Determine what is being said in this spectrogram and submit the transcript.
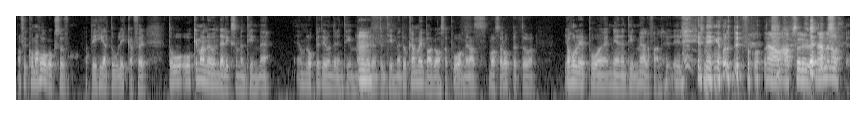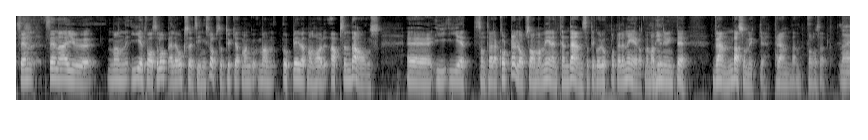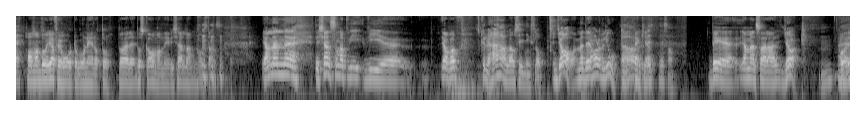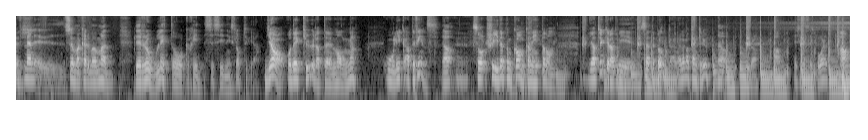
Man får komma ihåg också att det är helt olika. För då åker man under liksom en timme om loppet är under en timme mm. eller runt en timme då kan man ju bara gasa på. Medan Vasaloppet då jag håller på mer än en timme i alla fall. Hur, hur länge håller du på? Ja absolut. Nej, men och, sen, sen är ju man i ett Vasalopp eller också ett sidningslopp så tycker jag att man, man upplever att man har ups and downs. eh, i, I ett sånt här kortare lopp så har man mer en tendens att det går uppåt eller neråt. Men man hinner ju inte vända så mycket trenden på något sätt. Nej. Har man börjat för hårt och går neråt då, då, är det, då ska man ner i källaren någonstans. ja men eh, det känns som att vi... vi eh, ja, vad, Skulle det här handla om sidningslopp? ja, men det har det väl gjort. Ja, tänker jag. det, det är sant. Det är, ja men så här, gjort. Och, Eh, men eh, summa kardemumma, det är roligt att åka skid, sidningslopp tycker jag. Ja, och det är kul att det är många olika, att det finns. Ja, Så skidor.com kan ni hitta dem. Jag tycker att vi sätter punkt där, eller vad tänker du? ja, det är bra. Ja. Vi ses i spåret. ja.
